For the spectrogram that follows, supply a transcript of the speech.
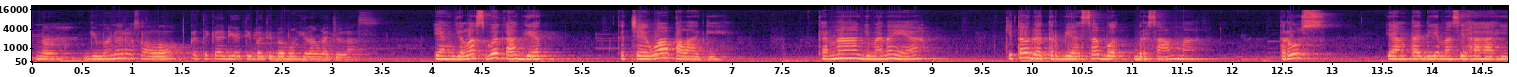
Nah, gimana rasa lo ketika dia tiba-tiba menghilang gak jelas? Yang jelas gue kaget. Kecewa apalagi. Karena gimana ya? Kita udah terbiasa buat bersama. Terus yang tadinya masih hahaha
